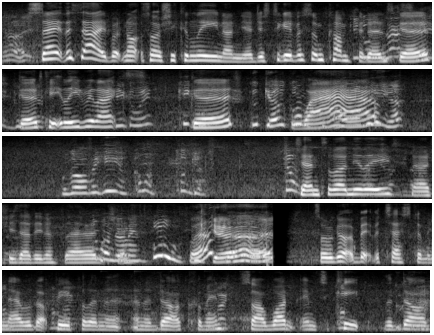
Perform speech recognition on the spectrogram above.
Right. Stay at the side, but not so she can lean on you, just to give her some confidence. Good, good. good. Keep your lead relaxed. Keep Good. going. Good girl. Go on. Wow. Go over here. We go over here. Come on. Girl. Come on. Gentle on your lead. No, she's had enough there, Come on, hasn't darling. she? Woo. Well Good. So we've got a bit of a test coming now. We've got people and a, and a dog coming. So I want him to keep the dog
